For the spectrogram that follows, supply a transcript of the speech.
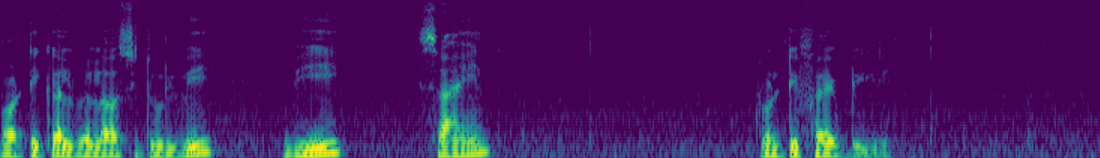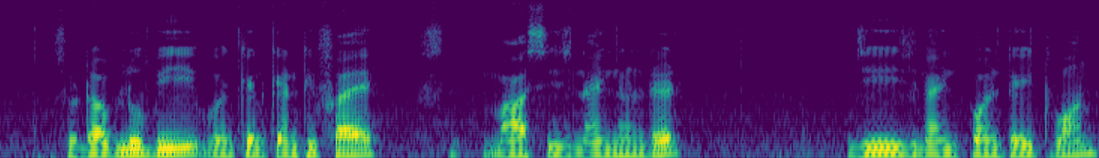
vertical velocity will be v sin 25 degree. So, W b one can quantify mass is 900, g is 9.81,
